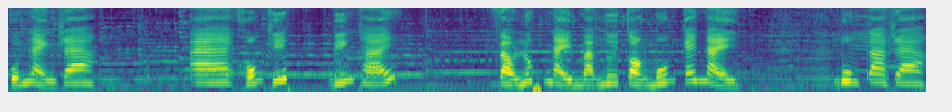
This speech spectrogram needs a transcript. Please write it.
của nàng ra. A khốn khiếp, biến thái. Vào lúc này mà ngươi còn muốn cái này. Buông ta ra.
